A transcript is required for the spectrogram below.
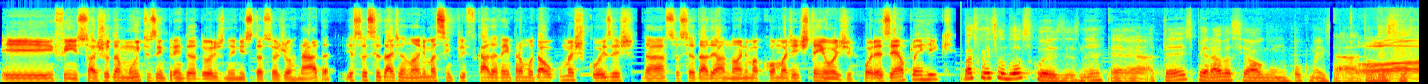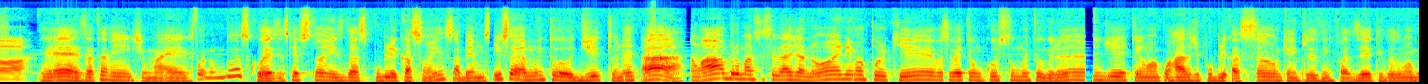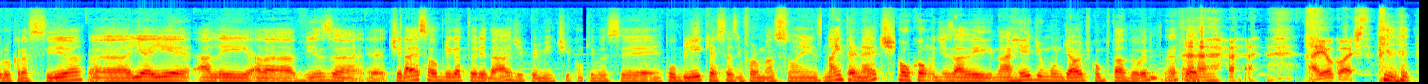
e enfim, isso ajuda muitos empreendedores no início da sua jornada, e a sociedade anônima simplificada vem para mudar algumas coisas da sociedade anônima como a gente tem hoje. Por exemplo, Henrique, Basicamente são duas coisas, né? É, até esperava-se algo um pouco mais. Ah, oh. É, exatamente, mas foram duas coisas. Questões das publicações, sabemos. Isso é muito dito, né? Ah, não abra uma sociedade anônima porque você vai ter um custo muito grande, tem uma porrada de publicação que a empresa tem que fazer, tem toda uma burocracia. Uh, e aí a lei ela visa é, tirar essa obrigatoriedade e permitir com que você publique essas informações na internet, ou como diz a lei, na rede mundial de computadores computadores, né? Aí eu gosto.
